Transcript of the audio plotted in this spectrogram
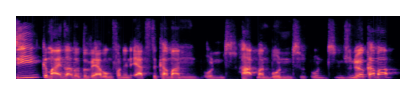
die gemeinsame Bewerbung von den Ärztekammern und Hartmann-Bund und Ingenieurkammer,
